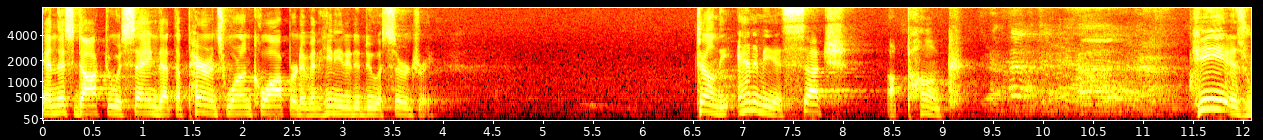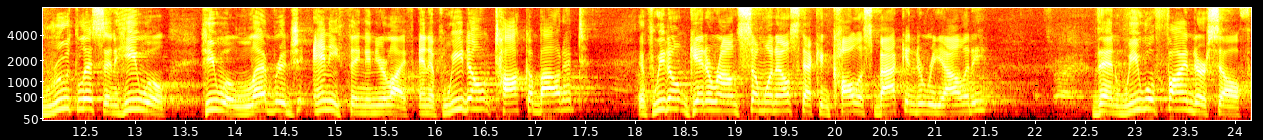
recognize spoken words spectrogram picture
and this doctor was saying that the parents were uncooperative and he needed to do a surgery. I'm telling the enemy is such a punk. He is ruthless and he will, he will leverage anything in your life. And if we don't talk about it, if we don't get around someone else that can call us back into reality, then we will find ourselves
